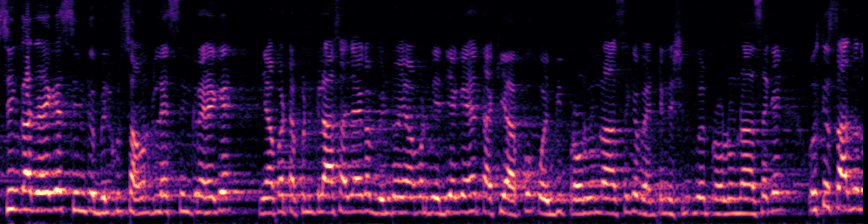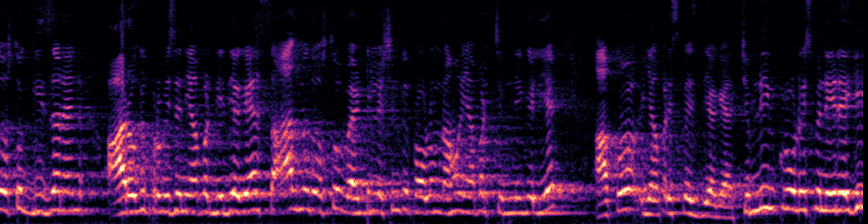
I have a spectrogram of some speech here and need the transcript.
सिंक आ जाएगा। सिंक बिल्कुल साउंडलेस सिंक रहेगा। यहाँ पर टफन ग्लास आ जाएगा। विंडो यहाँ पर दे दिया गया है ताकि आपको कोई भी प्रॉब्लम ना आ सके वेंटिलेशन की कोई प्रॉब्लम ना आ सके। उसके साथ में दोस्तों गीजर एंड आरओ की प्रोविज़न यहाँ पर दे दिया गया है। साथ में दोस्तों वेंटिलेशन की प्रॉब्लम ना हो यहाँ पर चिमनी के लिए आपको यहाँ पर स्पेस दिया गया है। चिमनी इंक्लूड इसमें नहीं रहेगी।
